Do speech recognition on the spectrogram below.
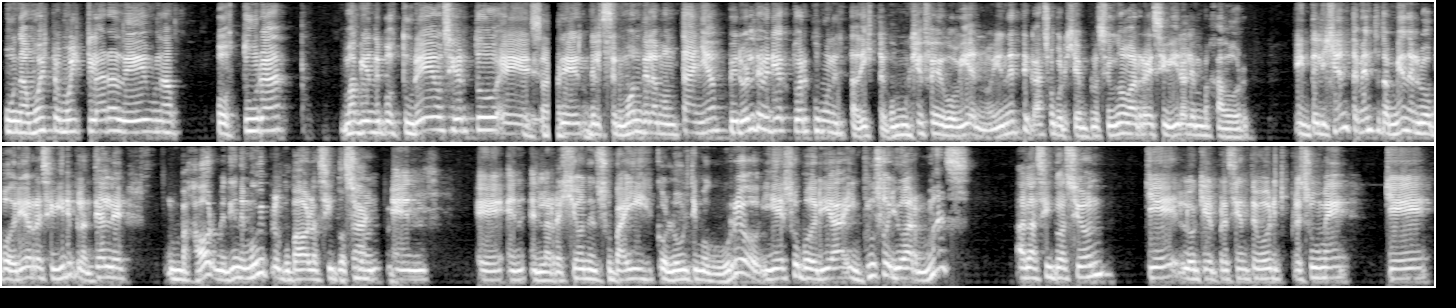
una muestra muy clara de una postura, más bien de postureo, ¿cierto? Eh, de- del sermón de la montaña, pero él debería actuar como un estadista, como un jefe de gobierno. Y en este caso, por ejemplo, si uno va a recibir al embajador, inteligentemente también él lo podría recibir y plantearle, embajador, me tiene muy preocupado la situación en, eh, en, en la región, en su país, con lo último que ocurrió. Y eso podría incluso ayudar más a la situación que lo que el presidente Boric presume que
